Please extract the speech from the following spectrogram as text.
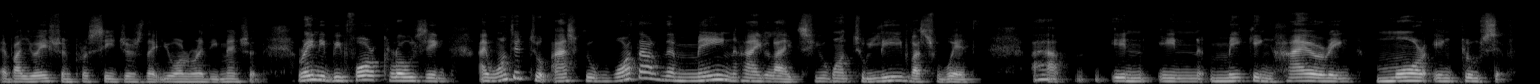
evaluation procedures that you already mentioned. Rainy, before closing, I wanted to ask you, what are the main highlights you want to leave us with uh, in, in making hiring more inclusive?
